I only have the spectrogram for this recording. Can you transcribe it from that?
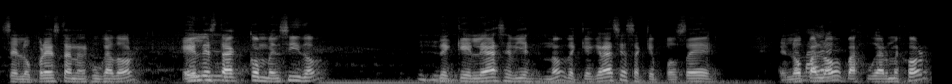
se lo prestan al jugador él está convencido de que le hace bien no de que gracias a que posee el ópalo va a jugar mejor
